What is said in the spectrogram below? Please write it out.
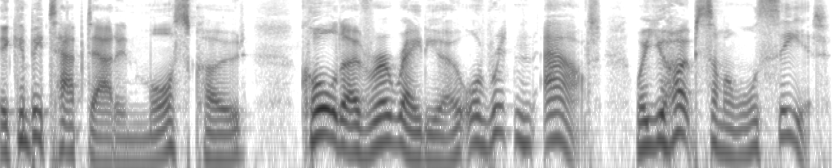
It can be tapped out in Morse code, called over a radio, or written out where you hope someone will see it.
